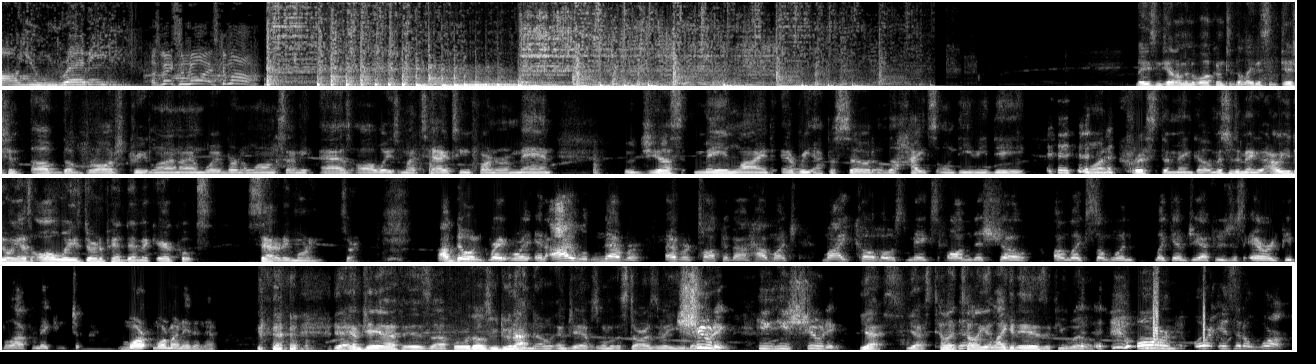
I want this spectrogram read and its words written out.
Are you ready? Let's make some noise. Come on. Ladies and gentlemen, welcome to the latest edition of the Broad Street Line. I am Roy Burton alongside me, as always, my tag team partner, a man who just mainlined every episode of The Heights on DVD, one Chris Domingo. Mr. Domingo, how are you doing? As always, during the pandemic, air quotes, Saturday morning, sir. I'm doing great, Roy. And I will never, ever talk about how much my co host makes on this show, unlike someone like MJF who's just airing people out for making t- more, more money than him. yeah, MJF is, uh, for those who do not know, MJF is one of the stars of AEW. Shooting. He, he's shooting. Yes, yes. Telling telling it like it is, if you will. or Um, or is it a work?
